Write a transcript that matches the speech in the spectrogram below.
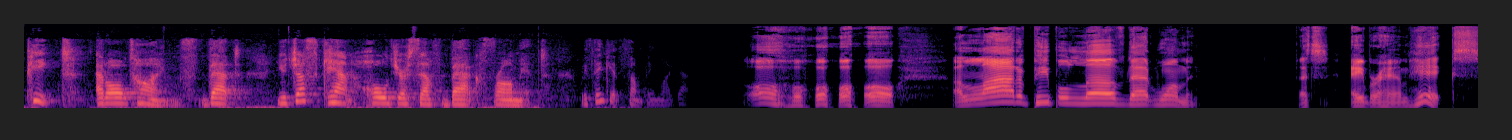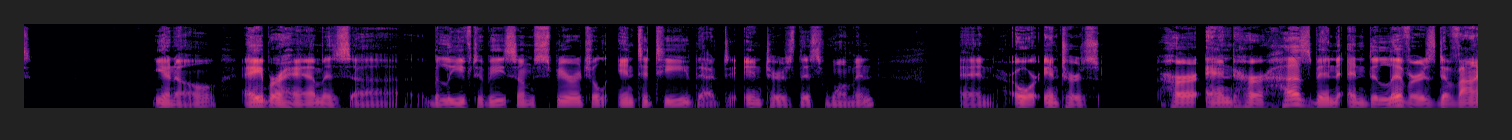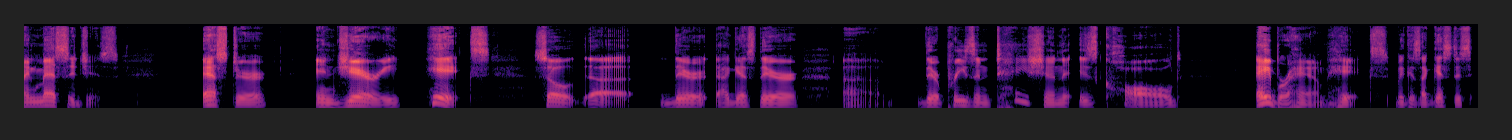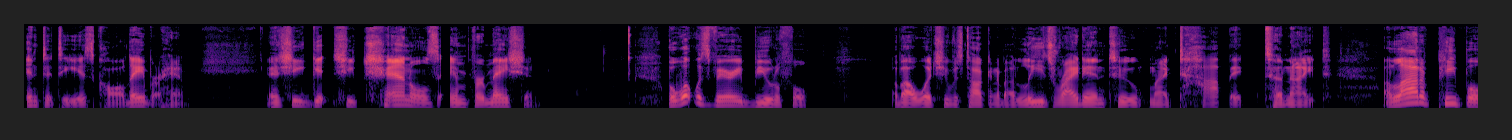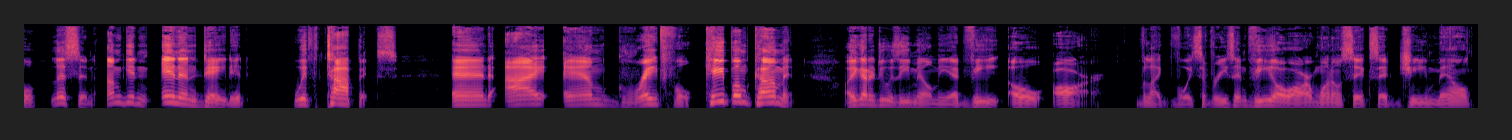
peaked at all times that you just can't hold yourself back from it. We think it's something like that. Oh, ho, ho, ho, a lot of people love that woman. That's Abraham Hicks. You know, Abraham is uh, believed to be some spiritual entity that enters this woman and or enters her and her husband and delivers divine messages. Esther and Jerry Hicks. So uh, their, I guess their uh, their presentation is called Abraham Hicks because I guess this entity is called Abraham, and she get she channels information. But what was very beautiful about what she was talking about leads right into my topic tonight. A lot of people, listen, I'm getting inundated with topics. And I am grateful. Keep them coming. All you got to do is email me at VOR, like voice of reason, VOR106 at gmail.com,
